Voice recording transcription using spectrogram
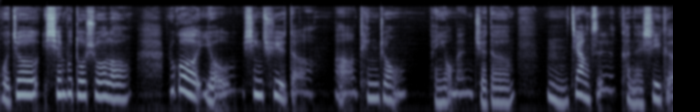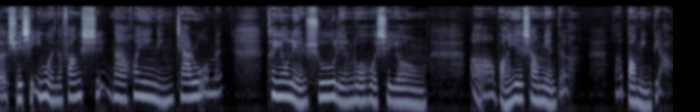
我就先不多说喽。如果有兴趣的呃听众朋友们觉得，嗯，这样子可能是一个学习英文的方式，那欢迎您加入我们，可以用脸书联络，或是用呃网页上面的呃报名表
